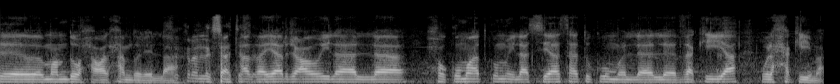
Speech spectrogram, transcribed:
آه، ممدوحة والحمد لله. شكرا لك سعاده هذا يرجع إلى ال- حكوماتكم إلى سياستكم ال- ال- الذكية والحكيمة.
